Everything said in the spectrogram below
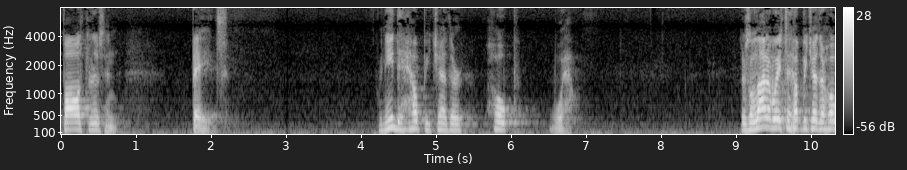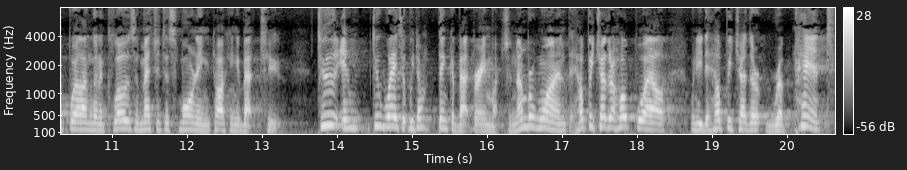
falters and fades. We need to help each other hope well. There's a lot of ways to help each other hope well. I'm going to close the message this morning talking about two. Two in two ways that we don't think about very much. So number one, to help each other hope well, we need to help each other repent,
